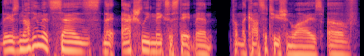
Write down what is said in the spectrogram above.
there's nothing that says that actually makes a statement from the Constitution wise of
